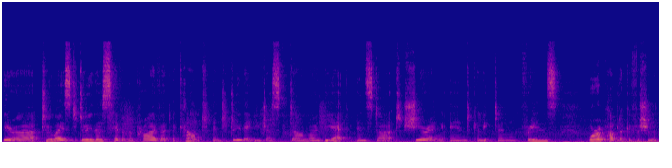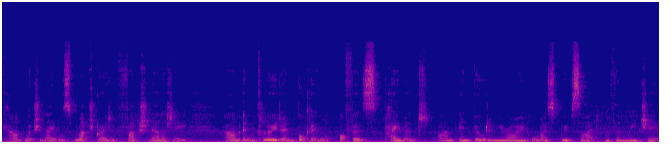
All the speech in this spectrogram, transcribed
There are two ways to do this having a private account, and to do that, you just download the app and start sharing and collecting friends, or a public official account, which enables much greater functionality, um, including booking offers, payment, um, and building your own almost website within WeChat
